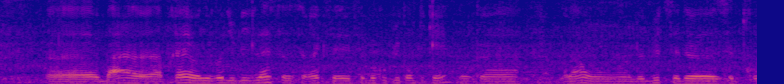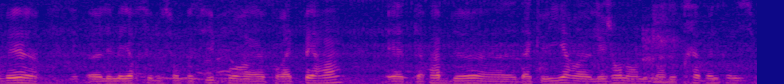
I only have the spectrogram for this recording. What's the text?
bah, après, au niveau du business, c'est vrai que c'est beaucoup plus compliqué. Donc voilà, le but, c'est de, de, trouver les meilleures solutions possibles pour, pour être périn et être capable euh, d'accueillir euh, les gens dans, dans de très bonnes conditions.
